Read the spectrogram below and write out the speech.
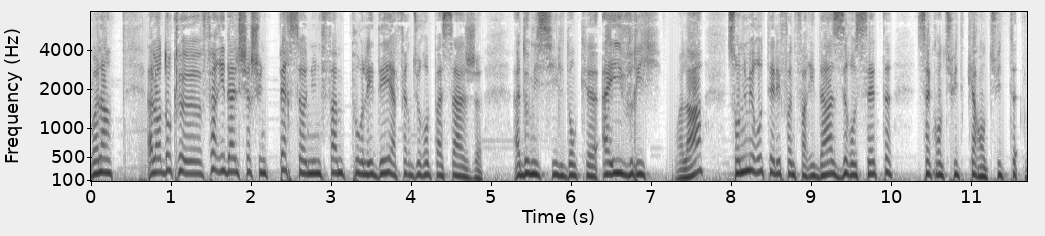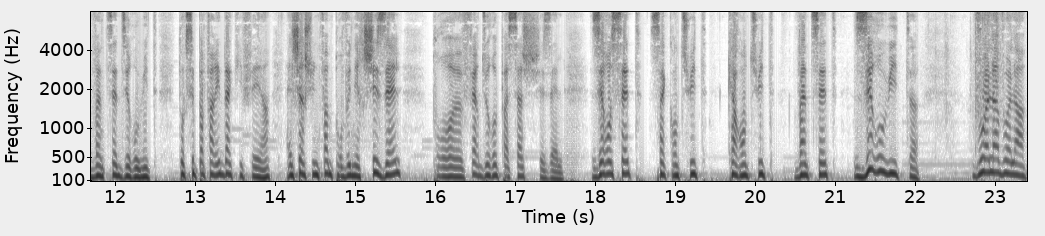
Voilà. Alors donc le Farida, elle cherche une personne, une femme pour l'aider à faire du repassage à domicile, donc euh, à Ivry. Voilà. Son numéro de téléphone Farida 07 58 48 27 08. Donc c'est pas Farida qui fait. Hein. Elle cherche une femme pour venir chez elle pour euh, faire du repassage chez elle. 07 58 48 27 08. Voilà, voilà.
